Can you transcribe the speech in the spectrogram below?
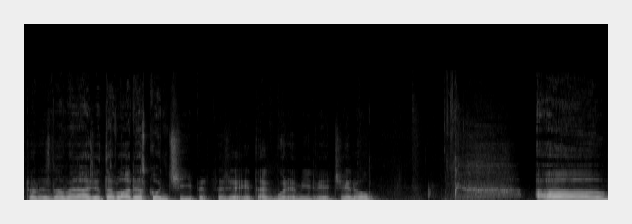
to neznamená, že ta vláda skončí, protože i tak bude mít většinu. A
